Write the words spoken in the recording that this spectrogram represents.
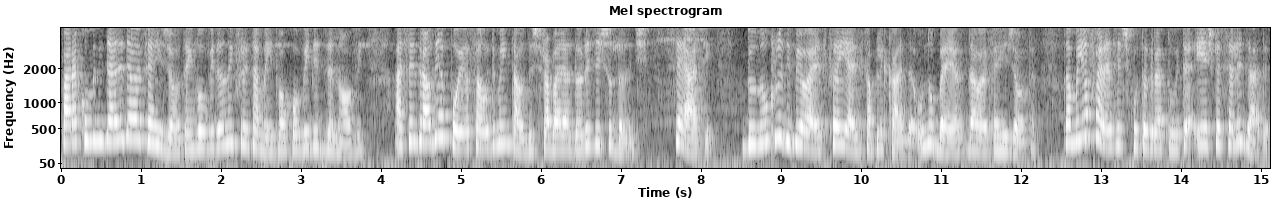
Para a comunidade da UFRJ envolvida no enfrentamento ao Covid-19, a Central de Apoio à Saúde Mental dos Trabalhadores e Estudantes, SEAT, do Núcleo de Bioética e Ética Aplicada, o NUBEA, da UFRJ, também oferece escuta gratuita e especializada.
